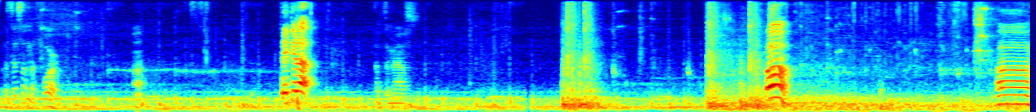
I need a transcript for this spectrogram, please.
What's this on the floor? Huh? Pick it up! That's a mouse. Oh! Uh...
